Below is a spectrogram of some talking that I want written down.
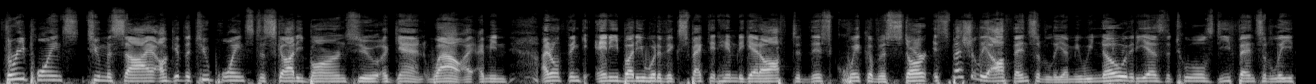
Three points to Masai. I'll give the two points to Scotty Barnes, who, again, wow. I, I, mean, I don't think anybody would have expected him to get off to this quick of a start, especially offensively. I mean, we know that he has the tools defensively.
